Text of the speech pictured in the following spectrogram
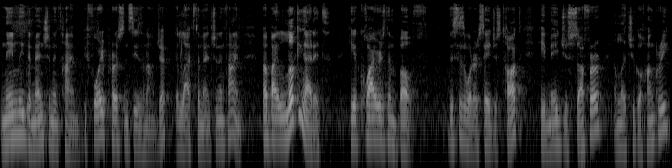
namely dimension and time. Before a person sees an object, it lacks dimension and time. But by looking at it, he acquires them both. This is what our sages taught. He made you suffer and let you go hungry,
